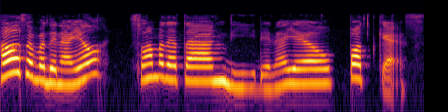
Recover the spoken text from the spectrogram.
Halo Sobat Denial, selamat datang di Denial Podcast.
